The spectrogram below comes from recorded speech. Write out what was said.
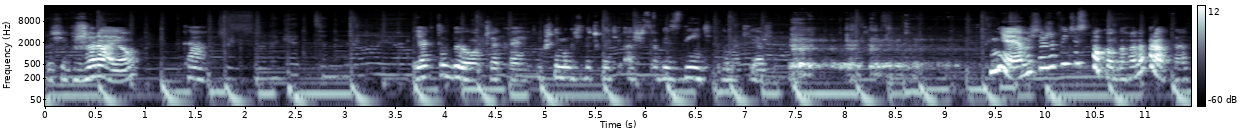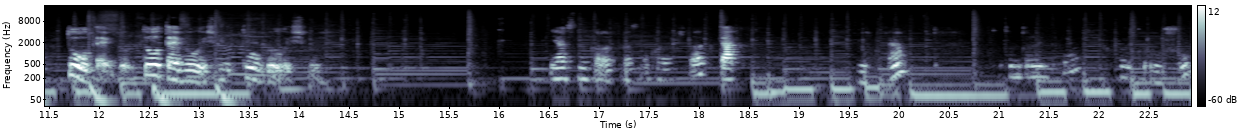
To się wżerają. Tak. Jak to było? Czekaj. Już nie mogę się doczekać, aż zrobię zdjęcie tego makijażu. Nie, ja myślę, że wyjdzie spoko, kocha, naprawdę. Tutaj, był- tutaj byłyśmy, tu byłyśmy. Jasny kolor teraz nakładasz, tak? Tak. Dobra. Co tam dalej było? Kawałek różu.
